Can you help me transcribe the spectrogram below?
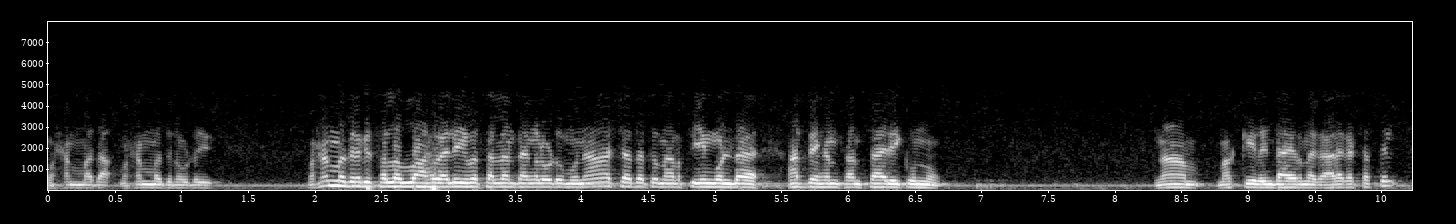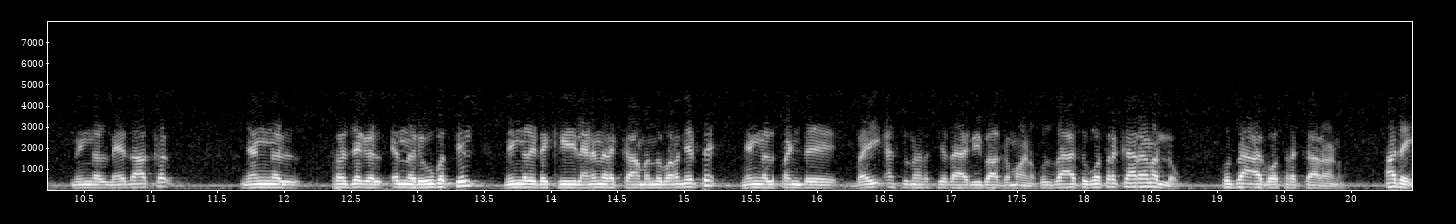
മുഹമ്മദ മുഹമ്മദിനോട് മുഹമ്മദ് നബി സല്ലാഹു അലൈ വസല്ലം തങ്ങളോട് മുനാശതത്ത് നടത്തിയും കൊണ്ട് അദ്ദേഹം സംസാരിക്കുന്നു. നാം മക്കയിൽ ഉണ്ടായിരുന്ന കാലഘട്ടത്തിൽ നിങ്ങൾ നേതാക്കൾ ഞങ്ങൾ പ്രജകൾ എന്ന രൂപത്തിൽ നിങ്ങളുടെ കീഴിൽ അണിനിരക്കാമെന്ന് പറഞ്ഞിട്ട് ഞങ്ങൾ പണ്ട് ബൈഅത്ത് നടത്തിയതായ വിഭാഗമാണ്. ഹുസാ ഗോത്രക്കാരാണല്ലോ. ഹുസാ ഗോത്രക്കാരാണ്. അതെ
